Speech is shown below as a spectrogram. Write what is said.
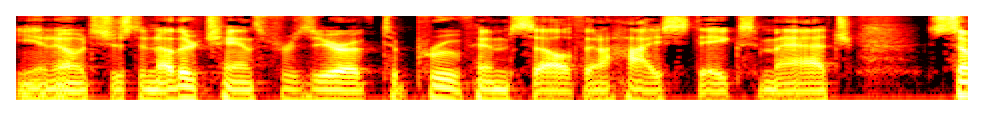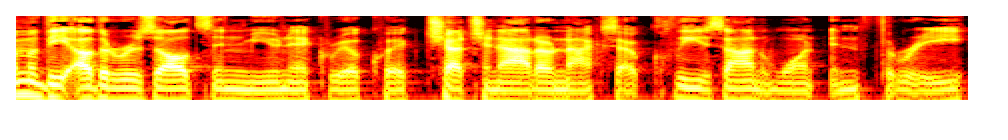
you know, it's just another chance for Zverev to prove himself in a high stakes match. Some of the other results in Munich, real quick: Cecchinato knocks out Klizan one in three,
